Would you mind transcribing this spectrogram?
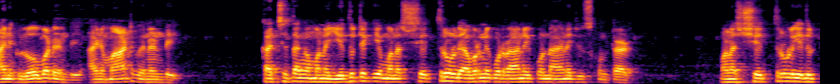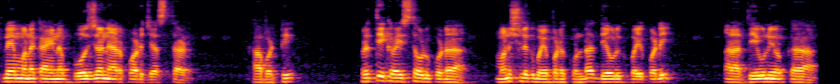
ఆయనకు లోబడండి. ఆయన మాట వినండి. ఖచ్చితంగా మన ఎదుటికి మన శత్రువులు ఎవరిని కూడా రానియకుండా ఆయనే చూసుకుంటాడు. మన శత్రువుల ఎదుటనే మనకు ఆయన భోజనాన్ని ఏర్పాటు చేస్తాడు. కాబట్టి ప్రతి క్రైస్తవుడు కూడా మనుషులకు భయపడకుండా దేవుడికి భయపడి ఆ దేవుని యొక్క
